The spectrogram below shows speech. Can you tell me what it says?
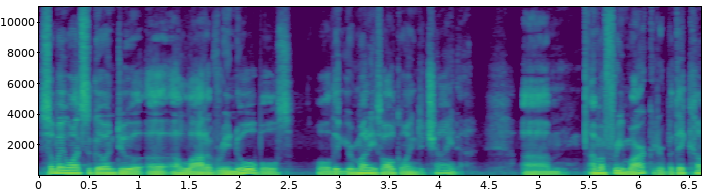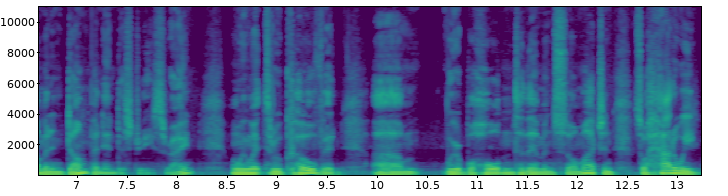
somebody wants to go and do a, a lot of renewables, well, that your money's all going to China. Um, I'm a free marketer, but they come in and dump in industries, right? When we went through COVID, um, we were beholden to them in so much. And so, how do we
